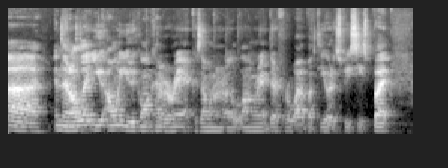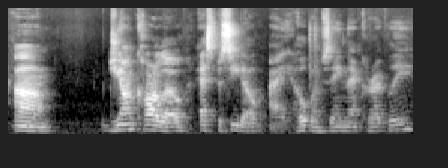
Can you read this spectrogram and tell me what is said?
Uh, and then I'll let you. I want you to go on kind of a rant because I went on a long rant there for a while about the Yoda species. But um, Giancarlo Esposito, I hope I'm saying that correctly.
